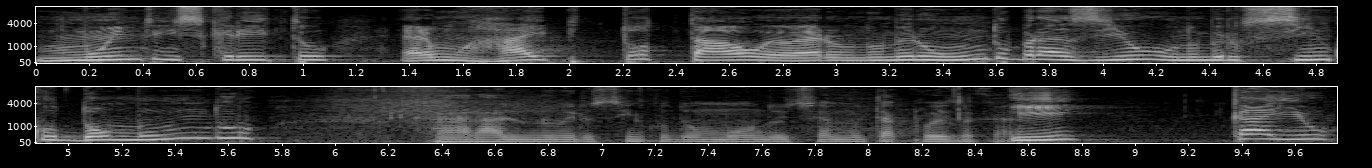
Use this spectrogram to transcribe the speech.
muito inscrito, era um hype total. Eu era o número um do Brasil, o número cinco do mundo. Caralho, número 5 do mundo, isso é muita coisa, cara. E caiu.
